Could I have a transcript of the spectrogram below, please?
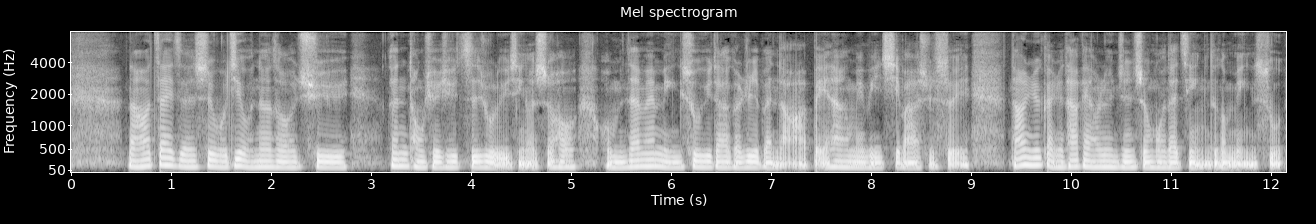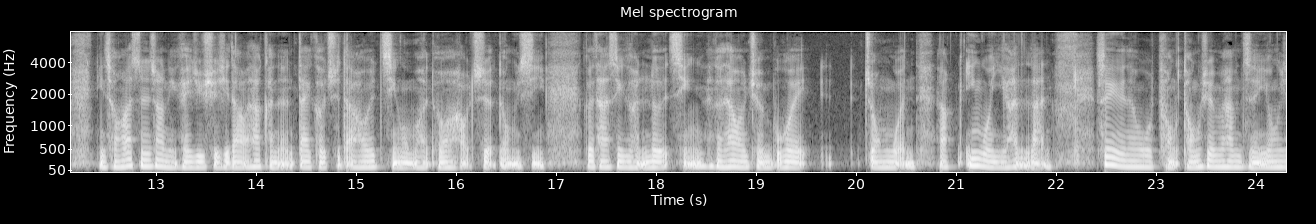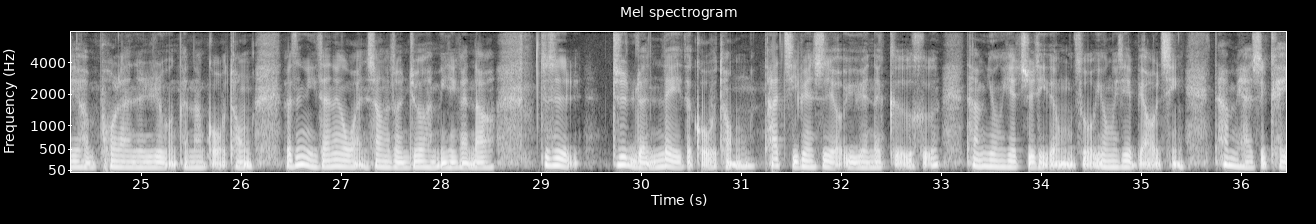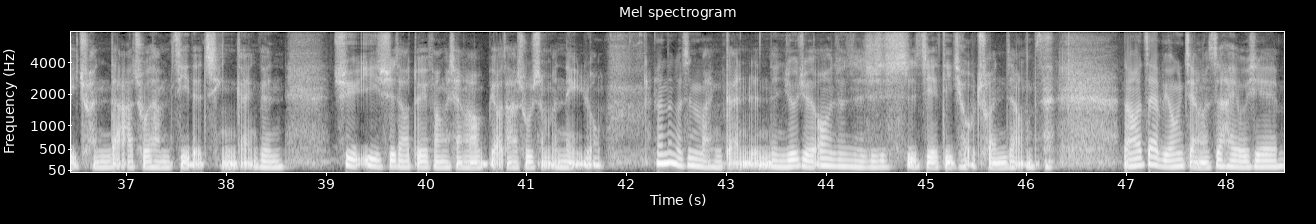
然后再者是，我记得我那时候去。跟同学去自助旅行的时候，我们在那边民宿遇到一个日本老阿伯，他 maybe 七八十岁，然后你就感觉他非常认真生活在经营这个民宿。你从他身上你可以去学习到，他可能待客之道，他会请我们很多好吃的东西。可他是一个很热情，可他完全不会中文，然后英文也很烂，所以呢，我同同学们他们只能用一些很破烂的日文跟他沟通。可是你在那个晚上的时候，你就会很明显感到，就是。就是人类的沟通，他即便是有语言的隔阂，他们用一些肢体动作，用一些表情，他们还是可以传达出他们自己的情感，跟去意识到对方想要表达出什么内容。那那个是蛮感人的，你就觉得哦，真的是世界地球村这样子。然后再不用讲的是，还有一些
